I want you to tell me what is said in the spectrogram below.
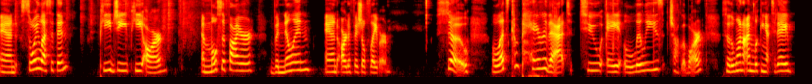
and soy lecithin, PGPR, emulsifier, vanillin, and artificial flavor. So let's compare that to a Lily's chocolate bar. So the one I'm looking at today,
